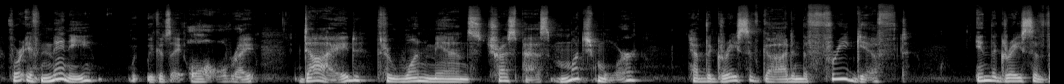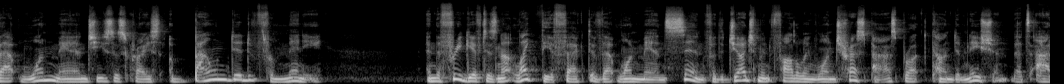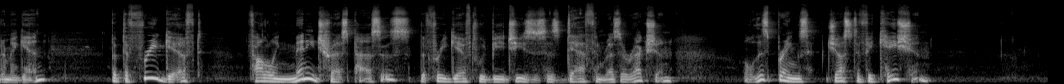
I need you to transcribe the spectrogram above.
For if many, we could say all, right, died through one man's trespass, much more have the grace of God and the free gift in the grace of that one man, Jesus Christ, abounded for many. And the free gift is not like the effect of that one man's sin, for the judgment following one trespass brought condemnation. That's Adam again. But the free gift Following many trespasses, the free gift would be Jesus' death and resurrection. Well, this brings justification.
